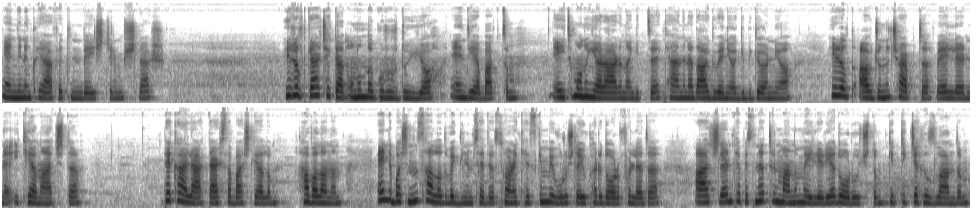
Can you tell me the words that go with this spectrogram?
Andy'nin kıyafetini değiştirmişler. Harold gerçekten onunla gurur duyuyor. Andy'ye baktım. Eğitim onun yararına gitti. Kendine daha güveniyor gibi görünüyor. Harold avcunu çarptı ve ellerini iki yana açtı. Pekala derse başlayalım. Havalanın. Andy başını salladı ve gülümsedi. Sonra keskin bir vuruşla yukarı doğru fırladı. Ağaçların tepesine tırmandım ve ileriye doğru uçtum. Gittikçe hızlandım.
